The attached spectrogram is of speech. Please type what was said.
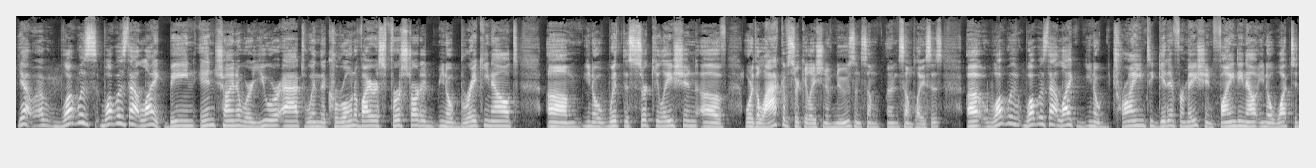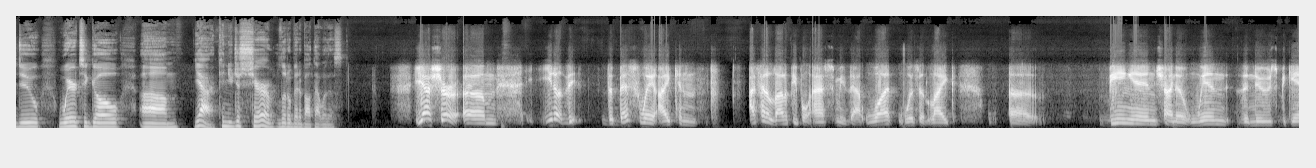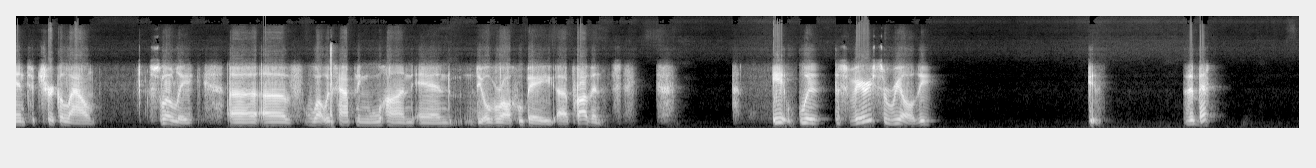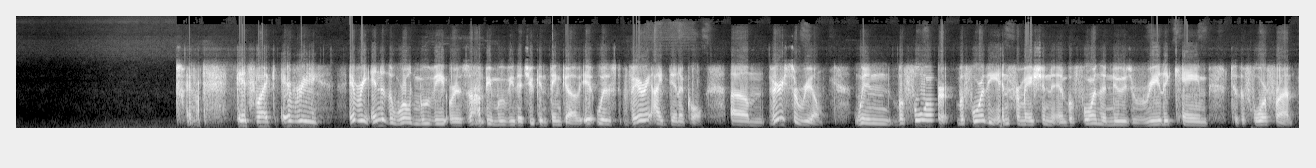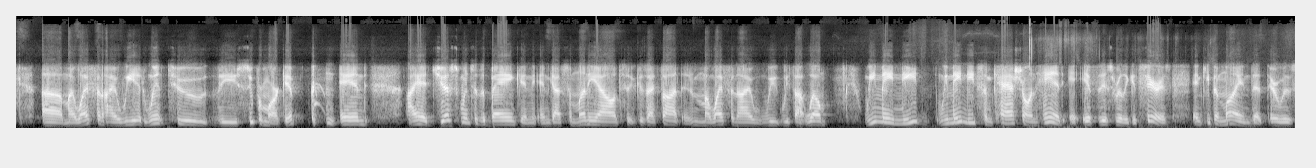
Yeah. uh, What was what was that like being in China where you were at when the coronavirus first started? You know, breaking out. Um, you know, with the circulation of or the lack of circulation of news in some in some places. Uh, what was what was that like? You know, trying to get information, finding out you know what to do, where to go. Um, yeah, can you just share a little bit about that with us? Yeah, sure. Um, you know, the the best way I can. I've had a lot of people ask me that. What was it like uh, being in China when the news began to trickle out slowly uh, of what was happening in Wuhan and the overall Hubei uh, province? It was very surreal. The the best it's like every every end of the world movie or zombie movie that you can think of it was very identical um, very surreal. When before before the information and before the news really came to the forefront uh, my wife and I we had went to the supermarket and I had just went to the bank and, and got some money out because I thought my wife and I we, we thought well we may need we may need some cash on hand if this really gets serious and keep in mind that there was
